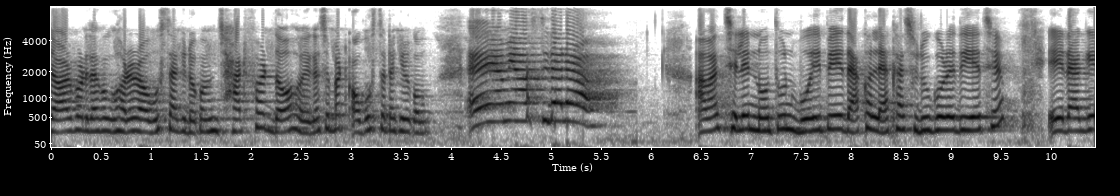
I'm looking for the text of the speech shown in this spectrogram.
যাওয়ার পরে দেখো ঘরের অবস্থা কীরকম ঝাটফাট দেওয়া হয়ে গেছে বাট অবস্থাটা কীরকম। এই, আমি আসছি, দাদা! আমার ছেলের নতুন বই পেয়ে দেখো লেখা শুরু করে দিয়েছে। এর আগে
